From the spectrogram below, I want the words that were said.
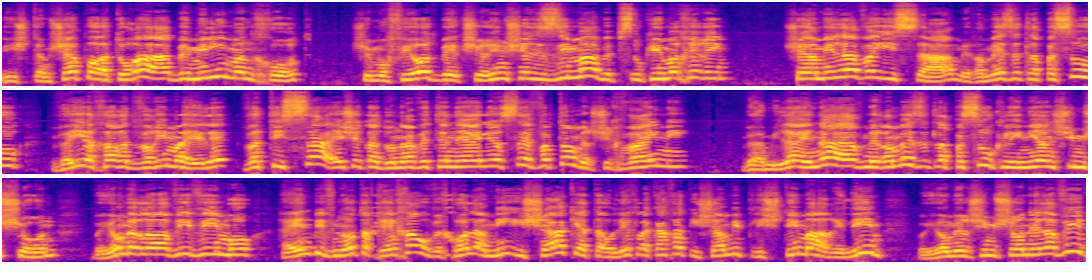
והשתמשה פה התורה במילים מנחות, שמופיעות בהקשרים של זימה בפסוקים אחרים. שהמילה ויישא מרמזת לפסוק, ויהי אחר הדברים האלה, ותישא אשת אדוניו את עיניה אל יוסף, ותאמר שכבה עמי. והמילה עיניו מרמזת לפסוק לעניין שמשון, ויאמר לו אבי ואמו, האין בבנות אחיך ובכל עמי אישה, כי אתה הולך לקחת אישה מפלישתים הערלים? ויאמר שמשון אל אביו,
